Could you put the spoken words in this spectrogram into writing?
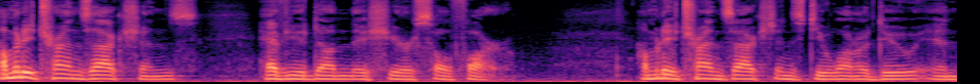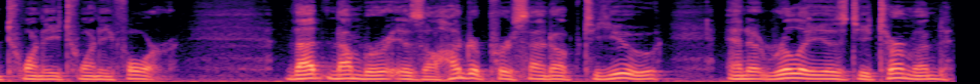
How many transactions have you done this year so far? How many transactions do you want to do in 2024? That number is 100% up to you, and it really is determined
